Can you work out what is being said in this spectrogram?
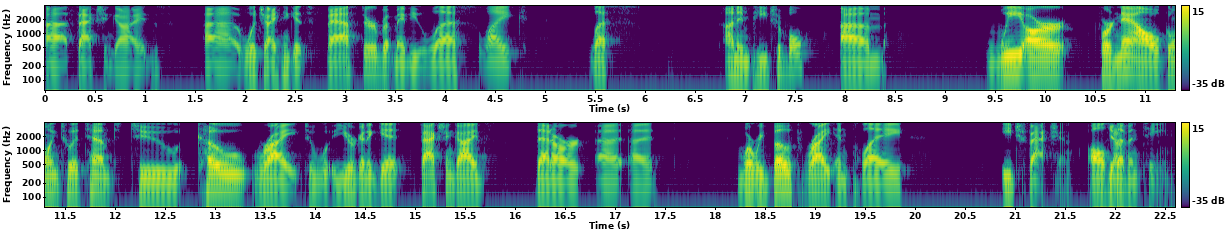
uh, faction guides, uh, which I think is faster, but maybe less like less unimpeachable. Um, we are for now going to attempt to co-write. To you're going to get faction guides that are uh, uh, where we both write and play each faction, all Yep. seventeen.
